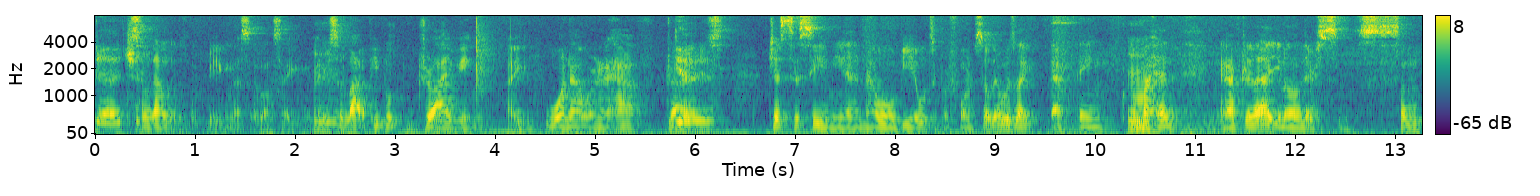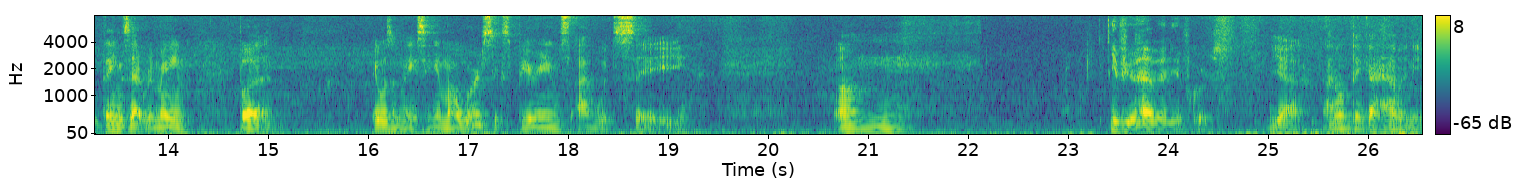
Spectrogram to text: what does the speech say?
Gotcha. So that was a big mess up. I was like, there's a lot of people driving like one hour and a half drives yeah. just to see me, and I won't be able to perform. So there was like that thing in my Mm. head, and after that, you know, there's some things that remain, but it was amazing. And my worst experience, I would say, um, if you have any, of course. yeah, I don't think I have any.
